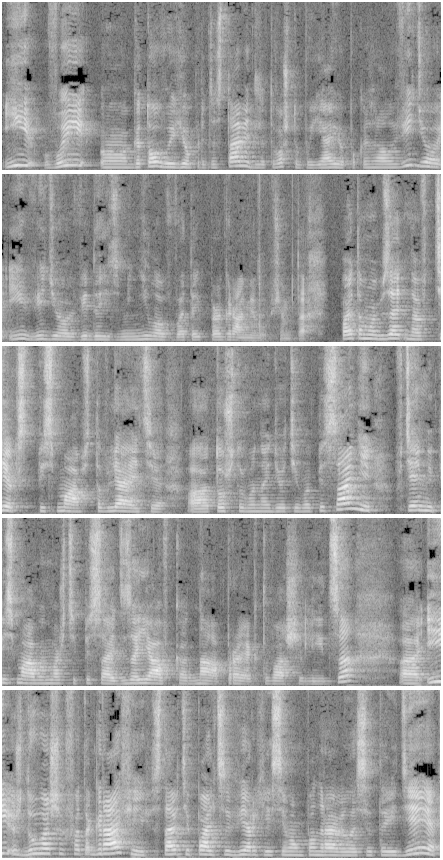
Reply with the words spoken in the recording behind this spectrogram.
и вы э, готовы ее предоставить для того, чтобы я ее показала в видео, и видео видоизменила в этой программе, в общем-то. Поэтому обязательно в текст письма вставляете а, то, что вы найдете в описании. В теме письма вы можете писать заявка на проект «Ваши лица». А, и жду ваших фотографий. Ставьте пальцы вверх, если вам понравилась эта идея.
